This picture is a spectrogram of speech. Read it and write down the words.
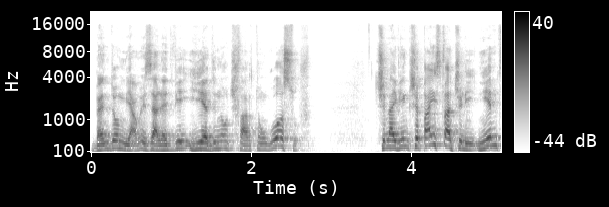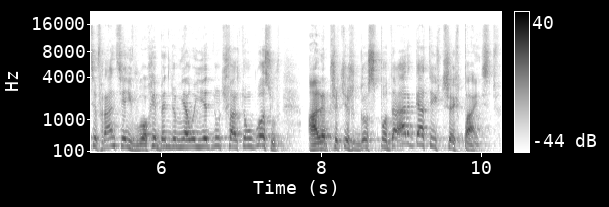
będą miały zaledwie jedną czwartą głosów. Trzy największe państwa, czyli Niemcy, Francja i Włochy, będą miały jedną czwartą głosów. Ale przecież gospodarka tych trzech państw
